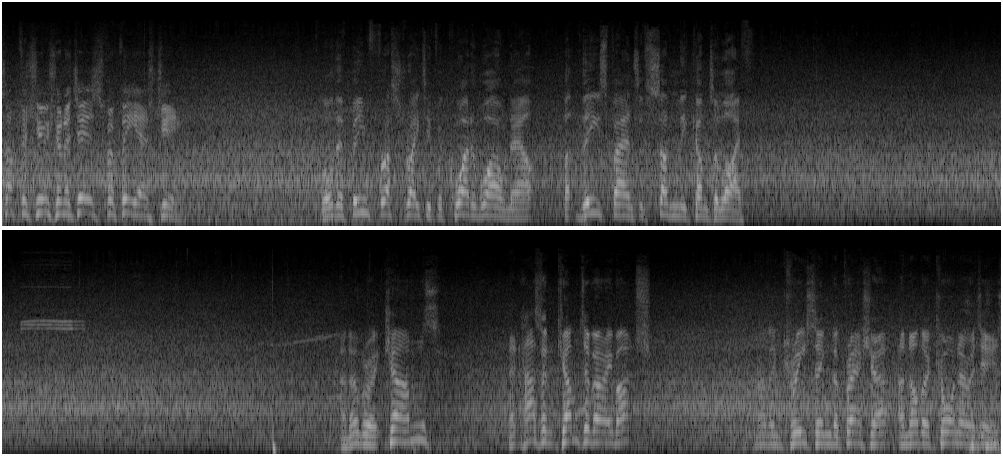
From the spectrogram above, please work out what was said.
Substitution it is for PSG. Well, they've been frustrated for quite a while now, but these fans have suddenly come to life. And over it comes. It hasn't come to very much. Not increasing the pressure. Another corner it is.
